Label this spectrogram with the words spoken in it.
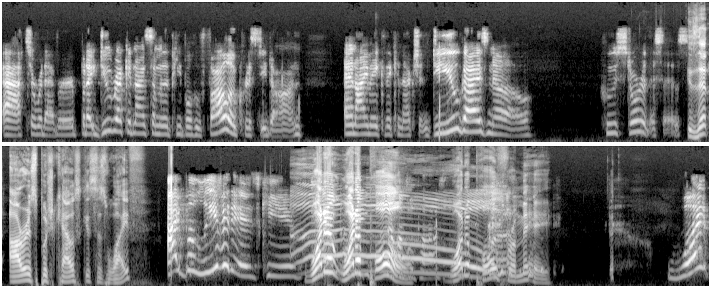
ads or whatever, but I do recognize some of the people who follow Christy Dawn and I make the connection. Do you guys know whose store this is? Is that Aras Baskauskas' wife? I believe it is, Keith. Oh, what a what a pull! What a pull from me. What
